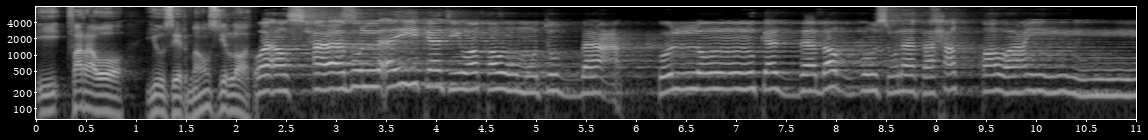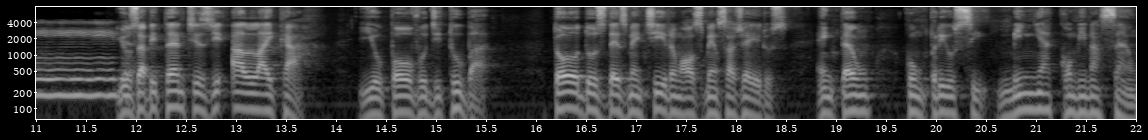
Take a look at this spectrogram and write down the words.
e Faraó e os irmãos de Lot, وأصحاب الأيكة وقوم تبع كل كذب الرسل فحق وعيد e os habitantes de Alaicá e o povo de Tuba. Todos desmentiram aos mensageiros. Então cumpriu-se minha cominação.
